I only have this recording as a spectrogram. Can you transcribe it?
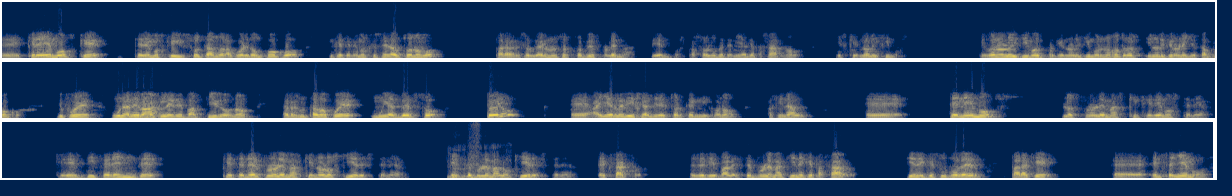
eh, creemos que tenemos que ir soltando la cuerda un poco y que tenemos que ser autónomos para resolver nuestros propios problemas. Bien, pues pasó lo que tenía que pasar, ¿no? Y es que no lo hicimos. Digo, no lo hicimos porque no lo hicimos nosotros y no lo hicieron ellos tampoco. Y fue una debacle de partido, ¿no? El resultado fue muy adverso, pero eh, ayer le dije al director técnico, ¿no? Al final, eh, tenemos los problemas que queremos tener, que es diferente que tener problemas que no los quieres tener. Este problema lo quieres tener. Exacto. Es decir, vale, este problema tiene que pasar, tiene que suceder para que eh, enseñemos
